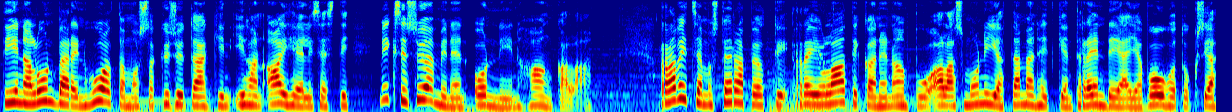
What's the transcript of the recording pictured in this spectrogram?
Tiina Lundbergin huoltamossa kysytäänkin ihan aiheellisesti, miksi syöminen on niin hankalaa. Ravitsemusterapeutti Reijo Laatikainen ampuu alas monia tämän hetken trendejä ja vouhotuksia,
